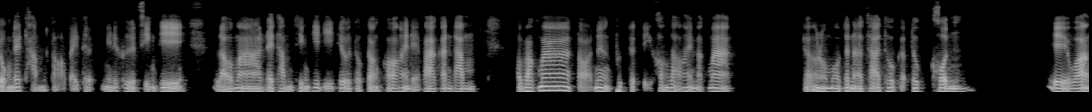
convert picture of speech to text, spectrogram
จงได้ทำต่อไปเถอะนี่ก็คือสิ่งที่เรามาได้ทำสิ่งที่ดีที่ถูกต้องขอให้ได้พากันทำเอามากๆต่อเนื่องฝึกสติของเราให้มาก ๆก็อนุโมทนาสาธุกับทุกคน เอวัง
